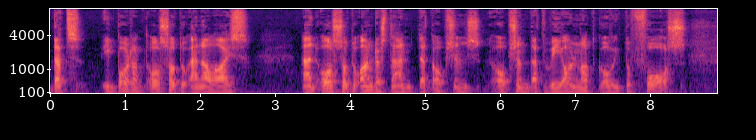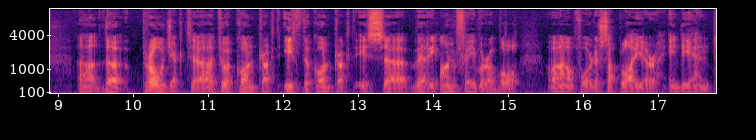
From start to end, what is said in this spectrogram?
That's important also to analyze and also to understand that options option that we are not going to force the project uh, to a contract if the contract is uh, very unfavorable uh, for the supplier in the end.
